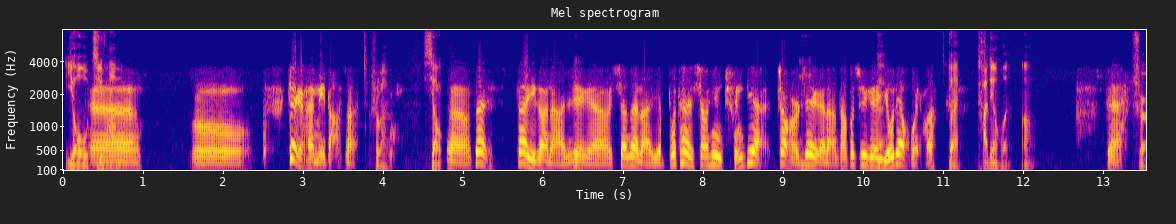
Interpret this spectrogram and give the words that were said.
有计划吗？呃，嗯，这个还没打算，是吧？行，嗯，再再一个呢，这个现在呢也不太相信纯电，正好这个呢，它不是一个油电混吗？对，插电混啊，对，是，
